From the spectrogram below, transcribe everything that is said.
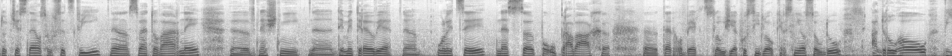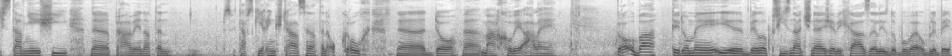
do těsného sousedství své továrny v dnešní Dimitriově ulici. Dnes po úpravách ten objekt slouží jako sídlo okresního soudu a druhou výstavnější právě na ten Svitavský Ringstraße na ten okruh eh, do eh, Máchovy ale pro oba ty domy bylo příznačné, že vycházely z dobové obliby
